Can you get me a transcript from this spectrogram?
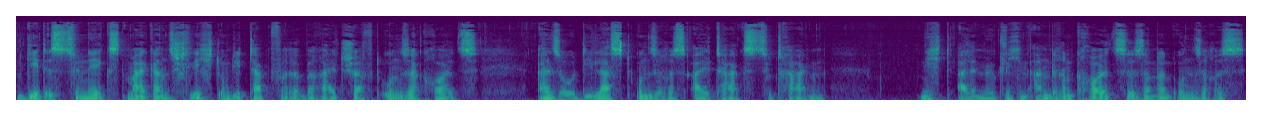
geht es zunächst mal ganz schlicht um die tapfere Bereitschaft, unser Kreuz, also die Last unseres Alltags zu tragen, nicht alle möglichen anderen Kreuze, sondern unseres,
